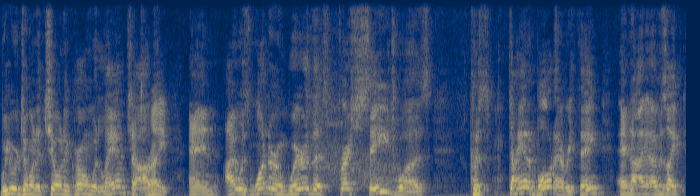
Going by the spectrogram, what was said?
we were doing a chilled and grown with lamb chops. That's right. And I was wondering where the fresh sage was because Diana bought everything, and I, I was like,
